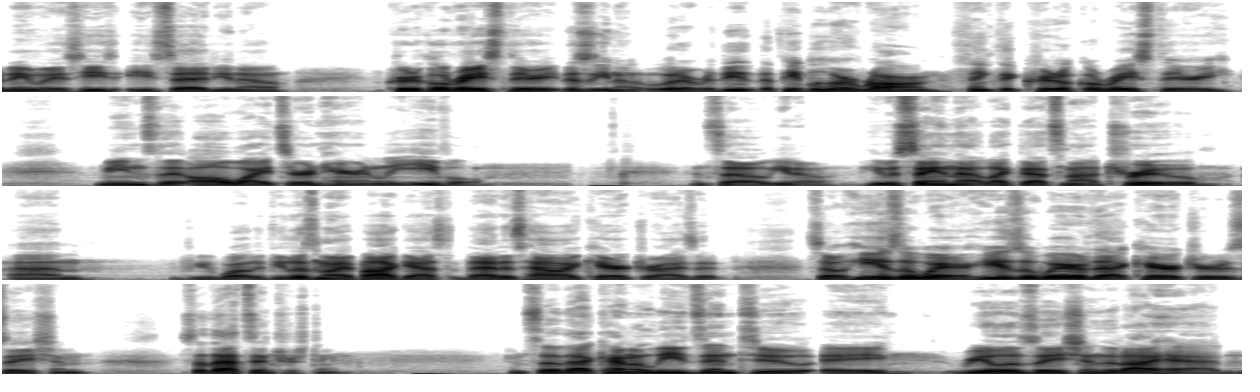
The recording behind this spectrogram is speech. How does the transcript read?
But anyways, he he said, you know, critical race theory. This is you know whatever. The, the people who are wrong think that critical race theory means that all whites are inherently evil. And so, you know, he was saying that like that's not true. Um, if you if you listen to my podcast, that is how I characterize it. So he is aware. He is aware of that characterization. So that's interesting. And so that kind of leads into a realization that I had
